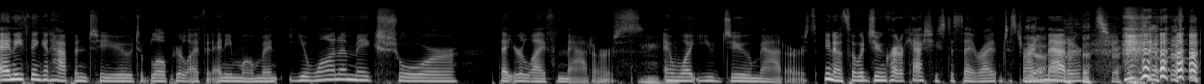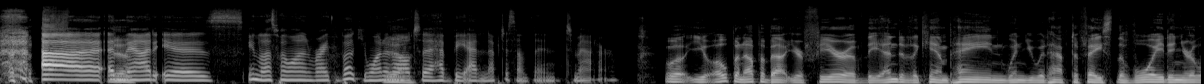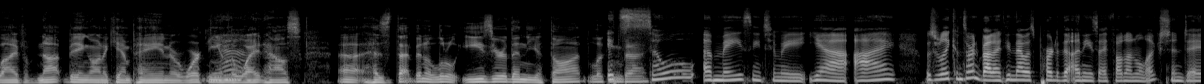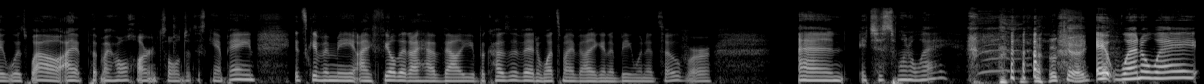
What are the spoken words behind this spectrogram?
Anything can happen to you to blow up your life at any moment. You want to make sure that your life matters mm-hmm. and what you do matters. You know, so what June Carter Cash used to say, right? I'm just trying yeah, to matter. That's right. uh, and yeah. that is, you know, that's why I wanted to write the book. You want it yeah. all to have be adding up to something to matter. Well, you open up about your fear of the end of the campaign when you would have to face the void in your life of not being on a campaign or working in the White House. Uh, has that been a little easier than you thought looking it's back? It's so amazing to me. Yeah, I was really concerned about it. I think that was part of the unease I felt on election day was, wow, I have put my whole heart and soul into this campaign. It's given me, I feel that I have value because of it. And what's my value going to be when it's over? And it just went away. okay. It went away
